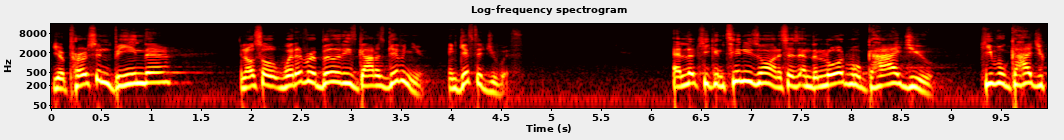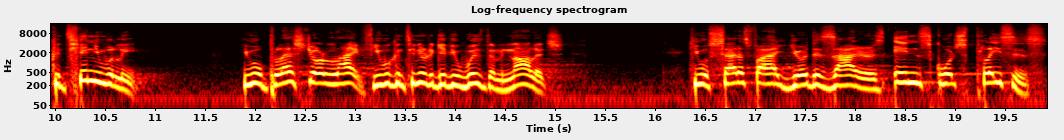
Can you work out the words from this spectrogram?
your person being there, and also whatever abilities God has given you and gifted you with. And look, he continues on. It says, And the Lord will guide you. He will guide you continually. He will bless your life. He will continue to give you wisdom and knowledge. He will satisfy your desires in scorched places.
